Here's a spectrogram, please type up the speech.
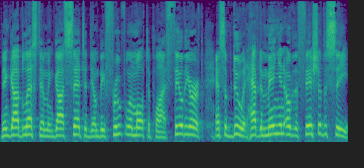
Then God blessed them, and God said to them, Be fruitful and multiply, fill the earth and subdue it, have dominion over the fish of the sea,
